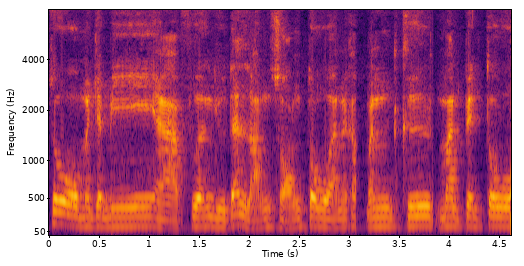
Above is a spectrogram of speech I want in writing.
โซ่มันจะมีอ่าเฟืองอยู่ด้านหลังสองตัวนะครับ มันคือมันเป็นตัว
